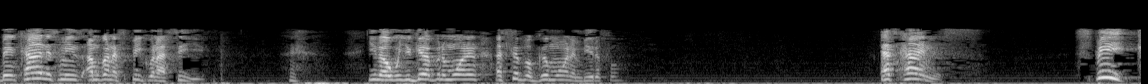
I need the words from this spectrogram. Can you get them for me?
being kindness means I'm going to speak when I see you. you know, when you get up in the morning, a simple good morning, beautiful. That's kindness. Speak.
